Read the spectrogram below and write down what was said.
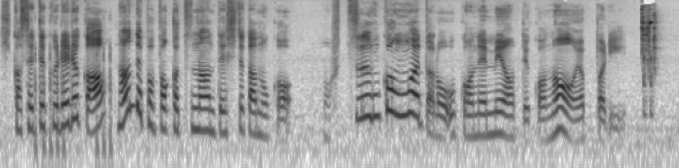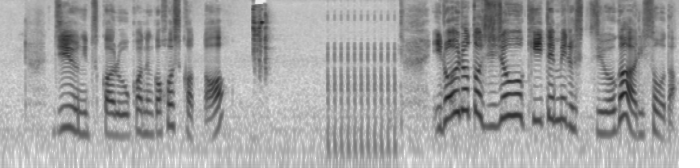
聞かせてくれるか？なんでパパ活なんてしてたのか、まあ普通に考えたらお金目当てかなやっぱり。自由に使えるお金が欲しかった？いろいろと事情を聞いてみる必要がありそうだ。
